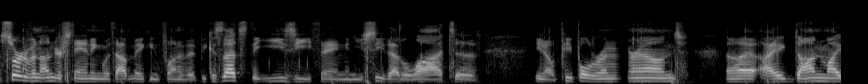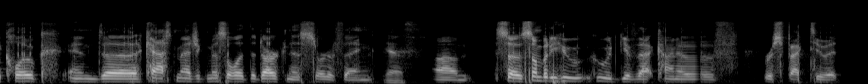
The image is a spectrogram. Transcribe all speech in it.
sort of an understanding without making fun of it, because that's the easy thing, and you see that a lot of you know people running around. Uh, I don my cloak and uh, cast magic missile at the darkness, sort of thing. Yes. Um, so somebody who who would give that kind of respect to it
